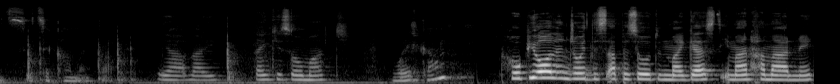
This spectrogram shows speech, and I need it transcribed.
It's it's a common problem. Yeah, very. Thank you so much. Welcome. Hope you all enjoyed this episode with my guest Eman Hamarneh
